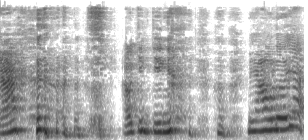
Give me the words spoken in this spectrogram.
นะ เอาจริงๆไม่เอาเลยอะ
